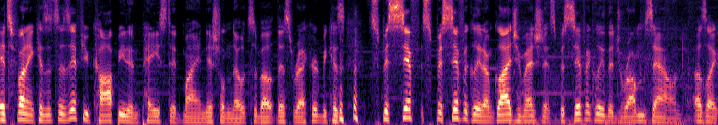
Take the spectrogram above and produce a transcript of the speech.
It's funny because it's as if you copied and pasted my initial notes about this record because specific, specifically, and I'm glad you mentioned it, specifically the drum sound. I was like,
